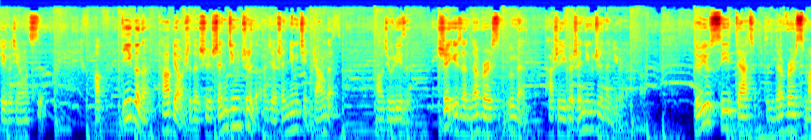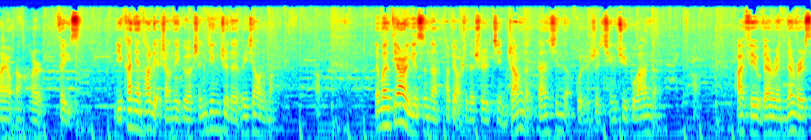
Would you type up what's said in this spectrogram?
这个形容词。好，第一个呢，它表示的是神经质的，而且神经紧张的。好，举个例子，She is a nervous woman。她是一个神经质的女人啊。Do you see that the nervous smile on her face？你看见她脸上那个神经质的微笑了吗？好，那么第二个意思呢，它表示的是紧张的、担心的，或者是情绪不安的。好，I feel very nervous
